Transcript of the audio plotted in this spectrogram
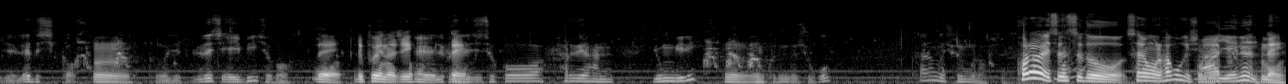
이제 Red Sea 거 음, 그거 이제 Red Sea AB 저거 네. Reef Energy. 네, Reef Energy 저거 하루에 한 6mm 음. 그 정도 주고 다른 거 주는 건 없어요. coral essence도 사용을 하고 계시네요. 아 얘는 네.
